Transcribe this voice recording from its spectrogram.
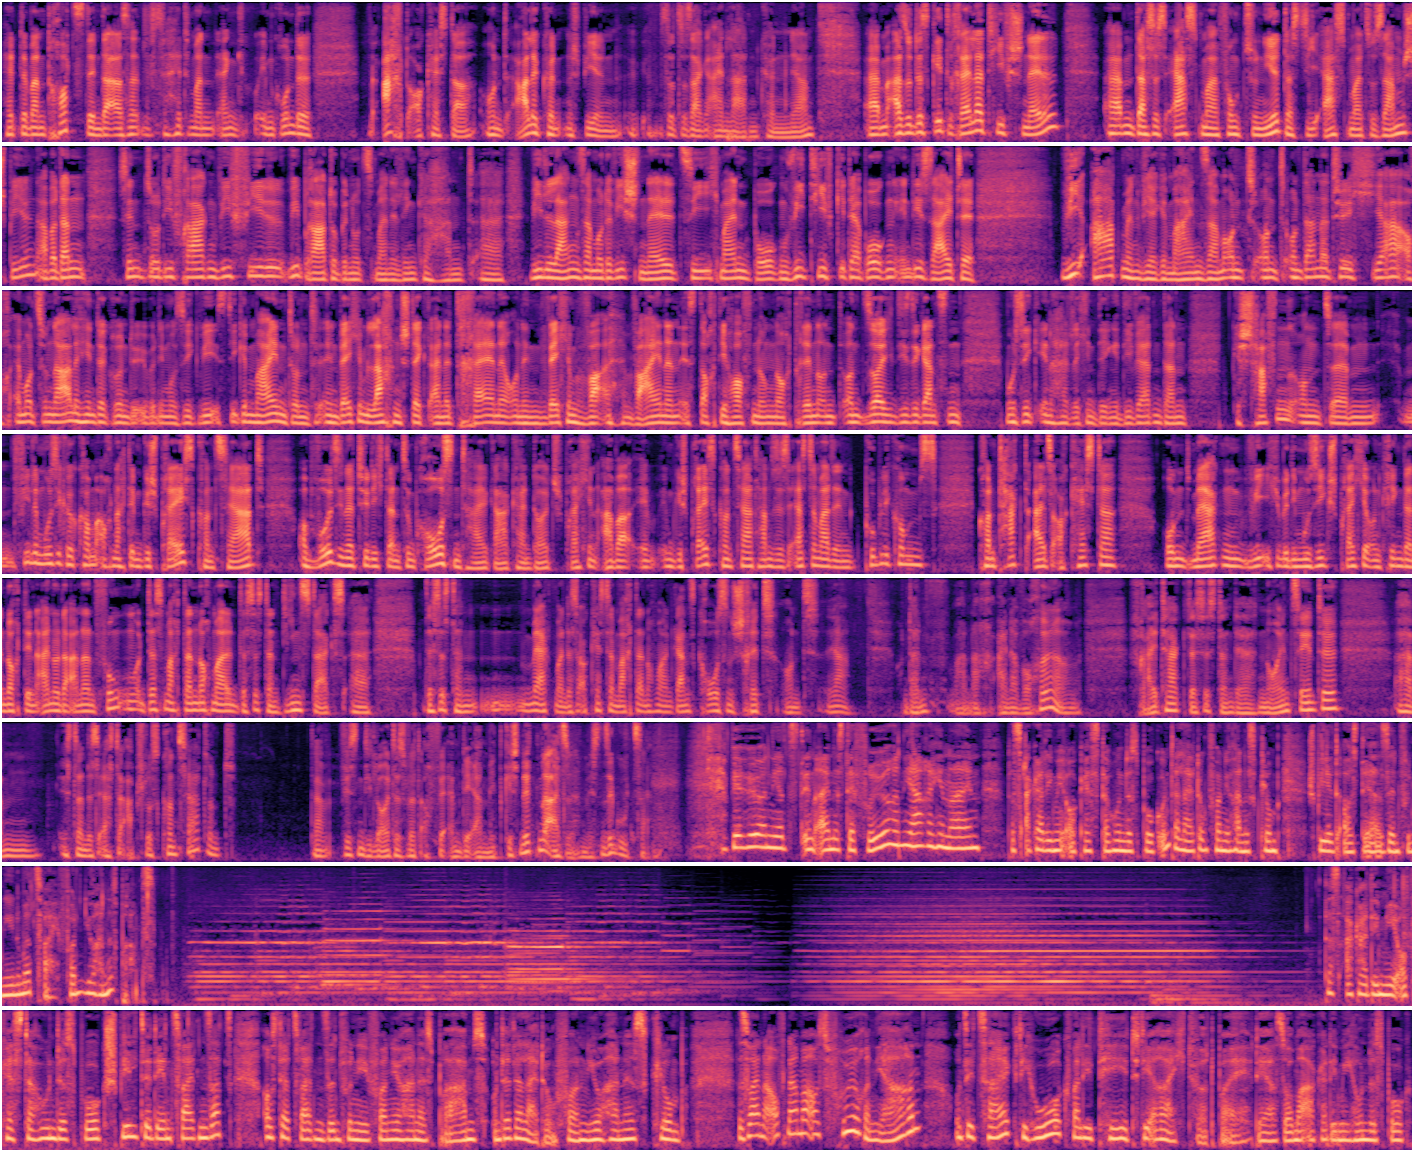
hätte man trotzdem da, also hätte man im Grunde acht Orchester und alle könnten spielen, sozusagen einladen können, ja. Ähm, also das geht relativ schnell, ähm, dass es erstmal funktioniert, dass die erstmal zusammenspielen, aber dann sind so die Fragen, wie viel Vibrato benutzt meine linke Hand, äh, wie langsam oder wie schnell ziehe ich meinen Bogen, wie tief geht der Bogen in die Seite wie atmen wir gemeinsam? Und, und, und dann natürlich, ja, auch emotionale Hintergründe über die Musik. Wie ist die gemeint? Und in welchem Lachen steckt eine Träne? Und in welchem Weinen ist doch die Hoffnung noch drin? Und, und solche, diese ganzen musikinhaltlichen Dinge, die werden dann geschaffen. Und ähm, viele Musiker kommen auch nach dem Gesprächskonzert, obwohl sie natürlich dann zum großen Teil gar kein Deutsch sprechen, aber im, Gesprächskonzert haben sie das erste Mal den Publikumskontakt als Orchester und merken, wie ich über die Musik spreche und kriegen dann noch den ein oder anderen Funken und das macht dann nochmal, das ist dann dienstags, äh, das ist dann, merkt man, das Orchester macht dann nochmal einen ganz großen Schritt und ja, und dann war nach einer Woche, Freitag, das ist dann der 19., ähm, ist dann das erste Abschlusskonzert und da wissen die Leute, es wird auch für MDR mitgeschnitten, also müssen sie gut sein. Wir hören jetzt in eines der früheren Jahre hinein. Das Akademieorchester Hundesburg unter Leitung von Johannes Klump spielt aus der Sinfonie Nummer 2 von Johannes Brahms. Das Akademieorchester Hundesburg spielte den zweiten Satz aus der zweiten Sinfonie von Johannes Brahms unter der Leitung von Johannes Klump. Das war eine Aufnahme aus früheren Jahren und sie zeigt die hohe Qualität, die erreicht wird bei der Sommerakademie Hundesburg.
